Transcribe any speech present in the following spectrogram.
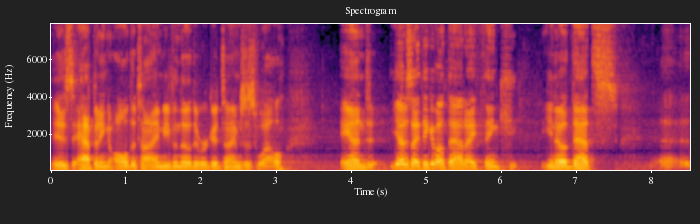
is happening all the time, even though there were good times as well. And yet, as I think about that, I think, you know, that's uh,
